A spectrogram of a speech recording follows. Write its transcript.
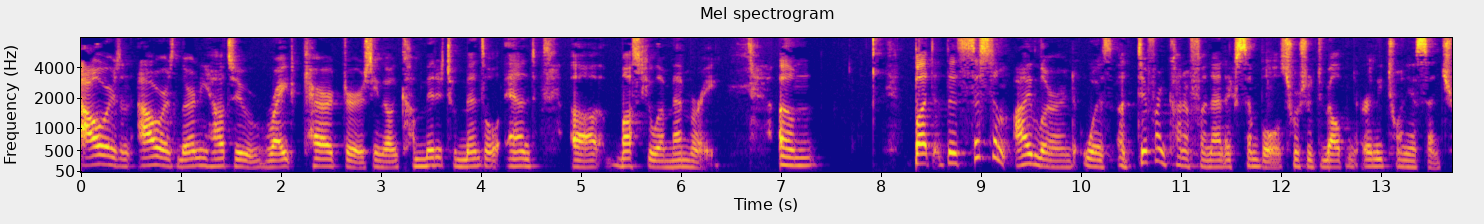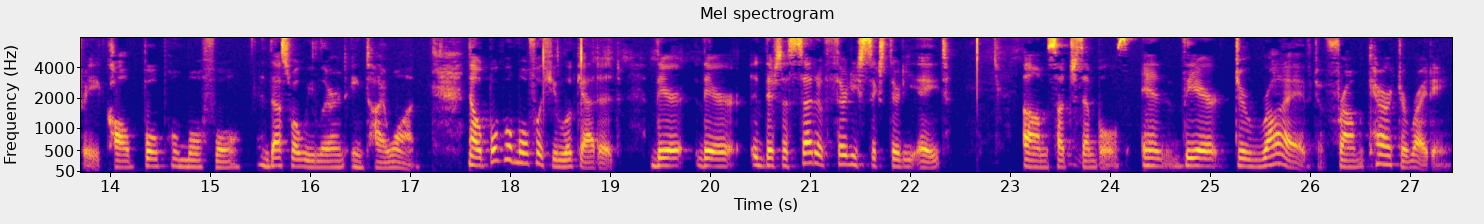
hours and hours learning how to write characters, you know, and committed to mental and uh, muscular memory. Um, but the system I learned was a different kind of phonetic symbols, which were developed in the early 20th century called bopomofo. And that's what we learned in Taiwan. Now, bopomofo, if you look at it, there, there, there's a set of 36, 38 um, such symbols, and they're derived from character writing.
